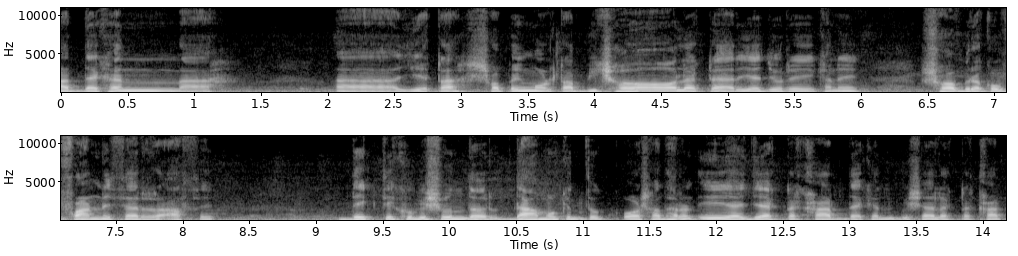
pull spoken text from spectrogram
আর দেখেন ইয়েটা শপিং মলটা বিশাল একটা এরিয়া জুড়ে এখানে সব রকম ফার্নিচার আছে। দেখতে খুবই সুন্দর, দামও কিন্তু অসাধারণ। এই যে একটা খাট দেখেন, বিশাল একটা খাট।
